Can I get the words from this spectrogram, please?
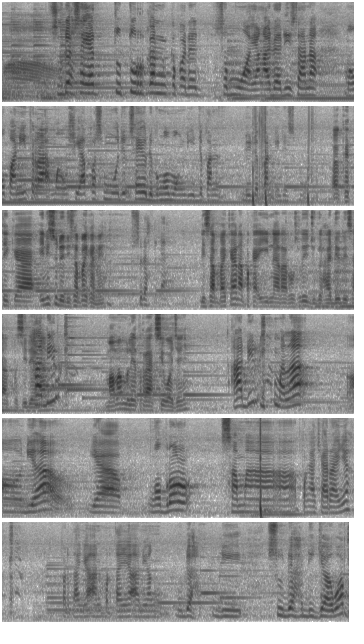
Wow. Sudah saya tuturkan kepada semua yang ada di sana, mau panitra, mau siapa semua saya udah ngomong di depan di depan ini semua. Eh, Ketika ini sudah disampaikan ya? Sudah. Disampaikan apakah Inara Rusli juga hadir di saat persidangan? Hadir. Mama melihat reaksi wajahnya? hadir malah eh, dia ya ngobrol sama pengacaranya pertanyaan-pertanyaan yang udah di sudah dijawab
